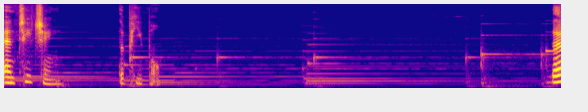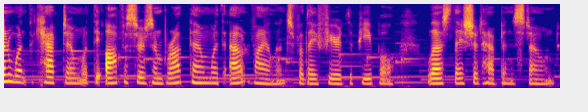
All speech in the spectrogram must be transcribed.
and teaching the people. Then went the captain with the officers and brought them without violence, for they feared the people, lest they should have been stoned.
